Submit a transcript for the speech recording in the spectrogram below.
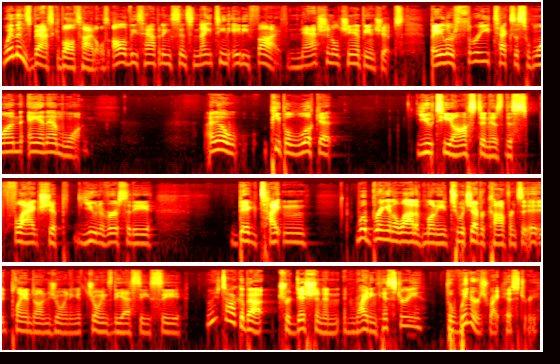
Women's basketball titles, all of these happening since 1985. National championships. Baylor 3, Texas 1, A&M 1. I know people look at UT Austin as this flagship university, big titan, will bring in a lot of money to whichever conference it, planned on joining. It joins the SEC. When we talk about tradition and, and writing history, the winners write history,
